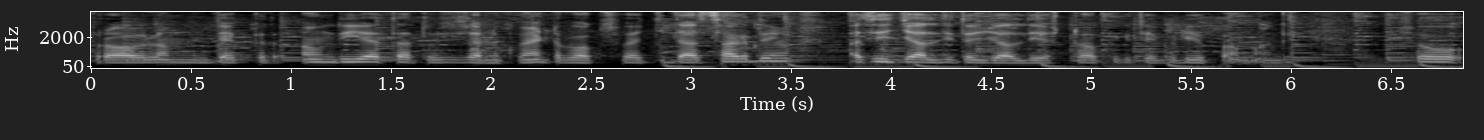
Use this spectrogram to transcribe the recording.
ਪ੍ਰੋਬਲਮ ਦਿੱਕਤ ਆਉਂਦੀ ਹੈ ਤਾਂ ਤੁਸੀਂ ਸਾਨੂੰ ਕਮੈਂਟ ਬਾਕਸ ਵਿੱਚ ਦੱਸ ਸਕਦੇ ਹੋ। ਅਸੀਂ ਜਲਦੀ ਤੋਂ ਜਲਦੀ ਇਸ ਟੌਪਿਕ ਤੇ ਵੀਡੀਓ ਪਾਵਾਂਗੇ। ਸੋ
